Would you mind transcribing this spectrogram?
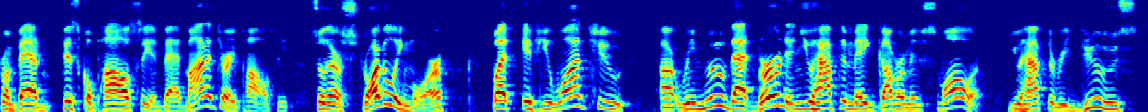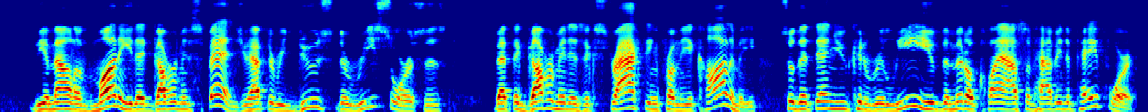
from bad fiscal policy and bad monetary policy. So they're struggling more. But if you want to uh, remove that burden, you have to make government smaller. You have to reduce the amount of money that government spends. You have to reduce the resources that the government is extracting from the economy so that then you can relieve the middle class of having to pay for it.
